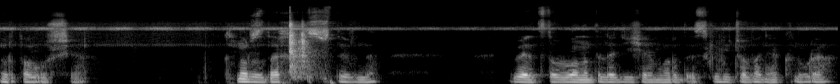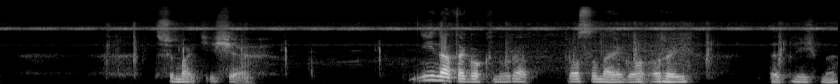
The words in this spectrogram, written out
Knur połóż się. Knur zdech sztywny. Więc to było na tyle dzisiaj mordy z gliczowania knura. Trzymajcie się. I na tego knura prosto na jego ryj tepliśmy.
